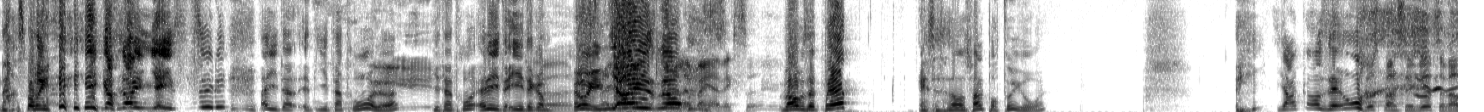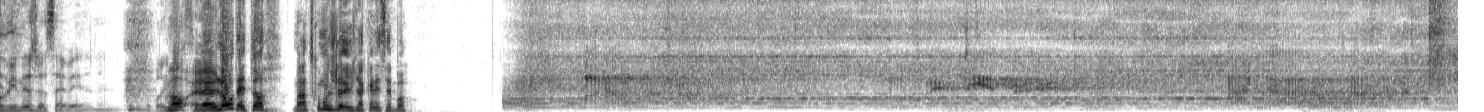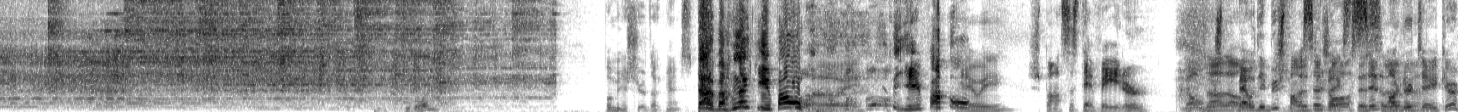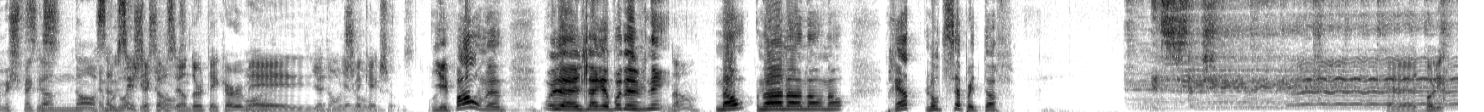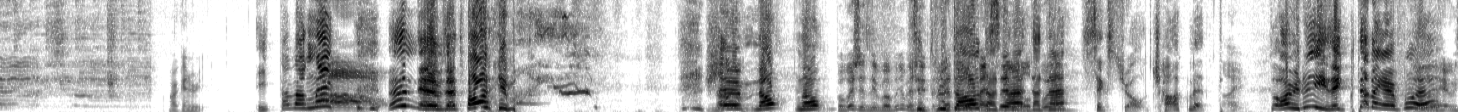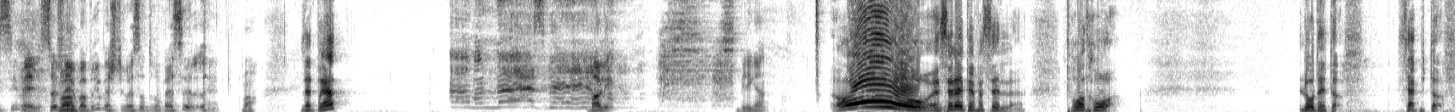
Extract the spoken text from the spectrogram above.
Non, c'est pas vrai. il est comme ça, il me niaise-tu, lui? Ah, il est en, il est en 3, là. hein? Il est en 3. Allez, il était, il était comme. Euh, Oh, il niaise, là! avec ça. Bon, vous êtes prêts? Eh, ça s'annonce mal pour toi, gros, hein? il y a encore zéro. Juste passer vite, le Val Venus, je le savais. que- euh, l'autre est tough. Mais en tout cas, moi, je, je la connaissais pas. Pas Ministry of Darkness. Tabarnak, il est fort! Ouais. Il est fort! Eh oui. Je pensais que c'était Vader. Non, Non, moi, je- non. ben, au début, je Je me pensais doutais genre que c'était style ça, là. Undertaker, mais je fais C'est- comme non, ça moi doit aussi, être j'étais quelque comme chose. c'est Undertaker, mais Ouais. il Il y a d'autres avait choses. quelque chose. Il est fort, man! Moi, je, je l'aurais pas deviné. Non? Non, non, non, non, non. Prête? L'autre, ça peut être tough. Euh, Bolly. Mark Henry. Et tabarnak! Wow! Hein, euh, vous êtes forts, les boys! Je- Non, non. Pourquoi je les ai pas pris? C'est plus tard, t'entends, Sexual Chocolate. Ouais. Oh, mais lui, il les a écoutés la dernière fois, hein? Ouais, aussi, mais ça, je Bon. l'avais pas pris parce que je trouvais ça trop facile. Vous êtes nice man. Bolly. Billy Gunn. Oh! Celle-là était facile, là. 3-3. L'autre est tough. C'est la plus tough.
